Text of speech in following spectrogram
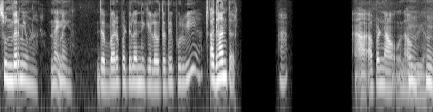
सुंदर मी होणार. नाही. नाही. जब्बार पटेलांनी केलं होतं ते पूर्वी. अधांतर. आपण नाव नाव घेऊया.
